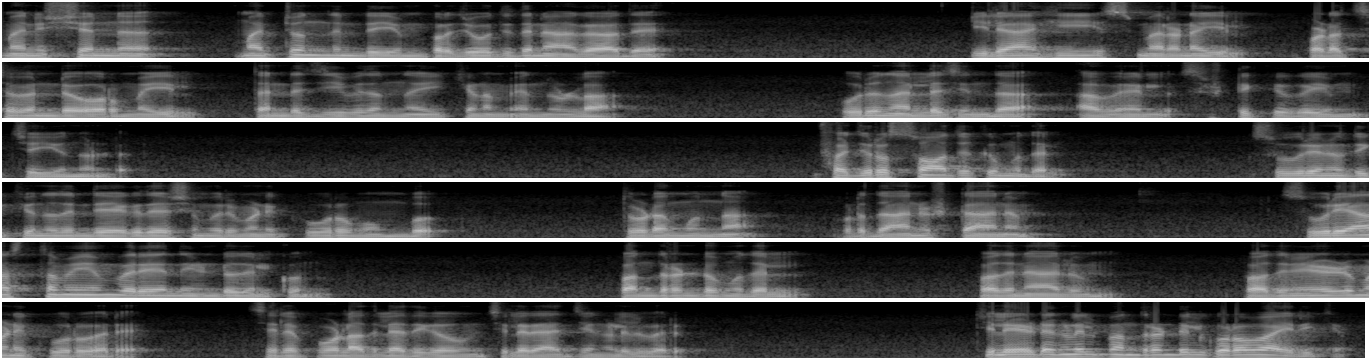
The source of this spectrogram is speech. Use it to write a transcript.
മനുഷ്യന് മറ്റൊന്നിന്റെയും പ്രചോദിതനാകാതെ ഇലാഹി സ്മരണയിൽ പടച്ചവന്റെ ഓർമ്മയിൽ തന്റെ ജീവിതം നയിക്കണം എന്നുള്ള ഒരു നല്ല ചിന്ത അവനിൽ സൃഷ്ടിക്കുകയും ചെയ്യുന്നുണ്ട്. ഫജ്റുസ്വാദിക്ക് മുതൽ സൂര്യൻ ഉദിക്കുന്നതിന്റെ ഏകദേശം ഒരു മണിക്കൂർ മുമ്പ് തുടങ്ങുന്ന വ്രതാനുഷ്ഠാനം സൂര്യാസ്തമയം വരെ നീണ്ടു നിൽക്കുന്നു. പന്ത്രണ്ട് മുതൽ പതിനാലും പതിനേഴ് മണിക്കൂർ വരെ ചിലപ്പോൾ അതിലധികവും ചില രാജ്യങ്ങളിൽ വരും. ചിലയിടങ്ങളിൽ പന്ത്രണ്ടിൽ കുറവായിരിക്കും.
